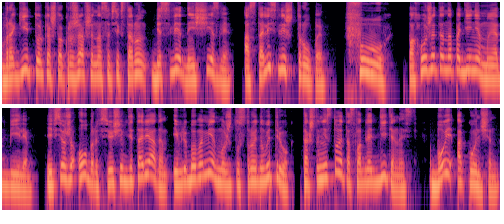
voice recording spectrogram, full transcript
Враги, только что окружавшие нас со всех сторон, бесследно исчезли. Остались лишь трупы. Фух. Похоже, это нападение мы отбили. И все же Обер все еще где-то рядом и в любой момент может устроить новый трюк, так что не стоит ослаблять бдительность. Бой окончен.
